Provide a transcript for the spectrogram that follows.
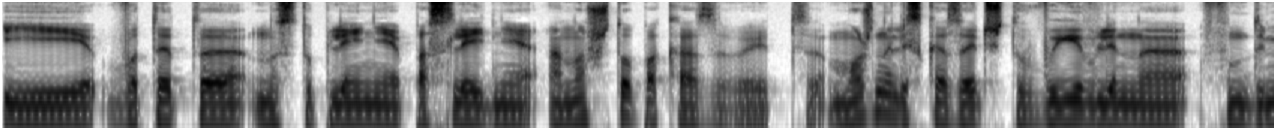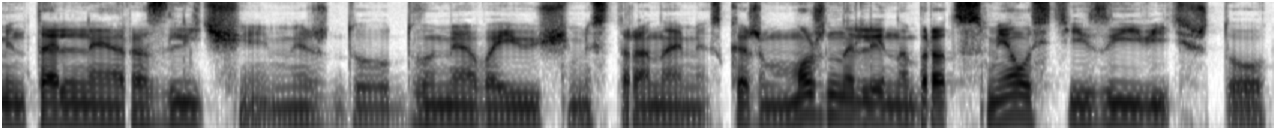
и вот это наступление последнее, оно что показывает? Можно ли сказать, что выявлено фундаментальное различие между двумя воюющими сторонами? Скажем, можно ли набраться смелости и заявить, что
